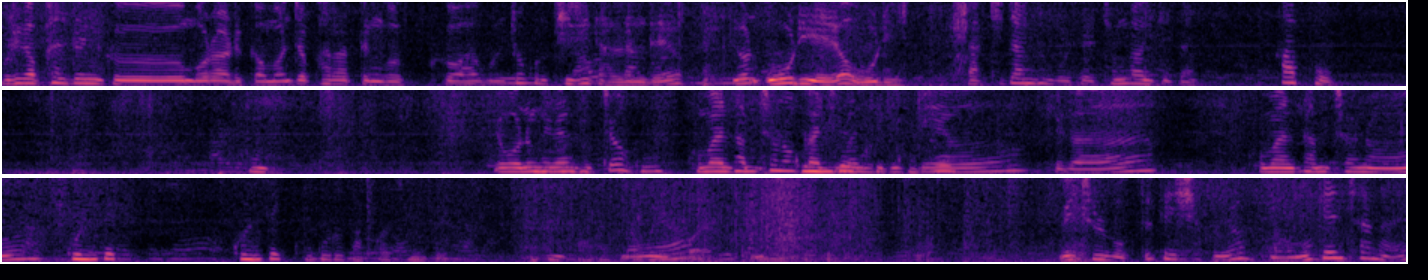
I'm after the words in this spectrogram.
우리가 팔던 그 뭐라 그럴까 먼저 팔았던 거 그거하고는 조금 질이 다른데요. 이건 오리예요, 오리. 자 기장 좀 보세요. 중간 기장. 하프. 음. 요거는 그냥 있죠. 93,000원까지만 드릴게요. 제가 93,000원. 곤색 곤색 국으로 바꿔주면 되죠. 너무 예뻐요. 외출복도 되시고요. 너무 괜찮아요.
